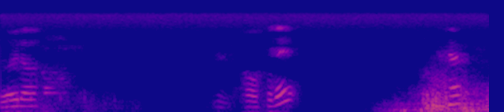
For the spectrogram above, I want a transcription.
DeLuda. All oh, for that. Okay.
